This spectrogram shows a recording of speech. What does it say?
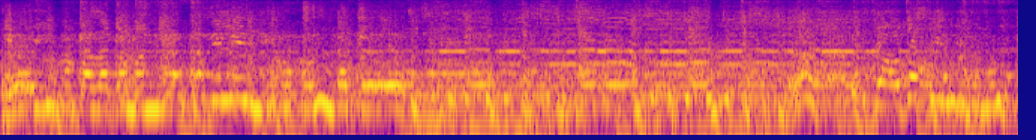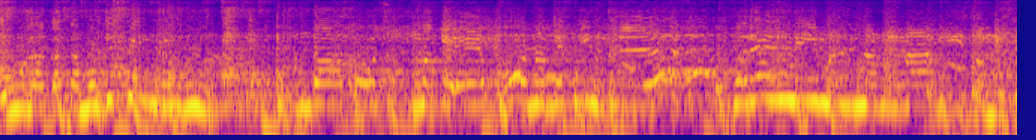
పోయిన బలగమంత కదిలిండు కొండకే. జాగపిండు పూలగత ముడిపిండు ఉండాతో సుమ్మకే బోనమెత్తిండు కొమరెల్లి మల్లన్న నీ సంసుడు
